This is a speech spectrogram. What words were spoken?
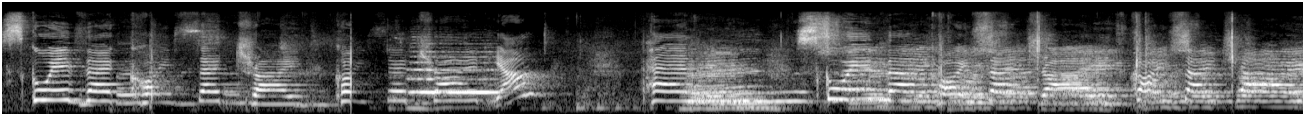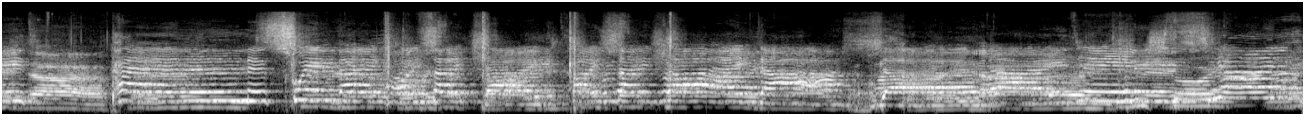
Sgwydde coese traed, coese traed. Iawn? Pen. Sgwydde coese traed, coese traed. Pen. Sgwydde coese traed, coese traed. A llynaid eisiau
